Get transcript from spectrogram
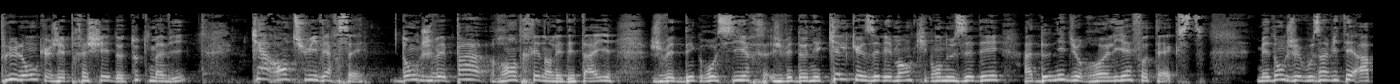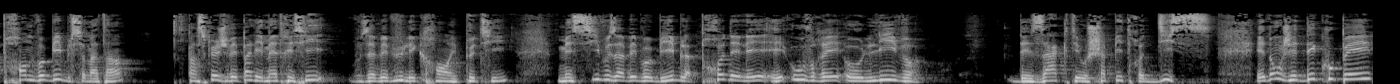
plus long que j'ai prêché de toute ma vie, 48 versets. Donc je vais pas rentrer dans les détails, je vais dégrossir, je vais donner quelques éléments qui vont nous aider à donner du relief au texte. Mais donc je vais vous inviter à prendre vos Bibles ce matin, parce que je vais pas les mettre ici. Vous avez vu l'écran est petit, mais si vous avez vos Bibles, prenez-les et ouvrez au livre des actes et au chapitre 10. Et donc j'ai découpé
